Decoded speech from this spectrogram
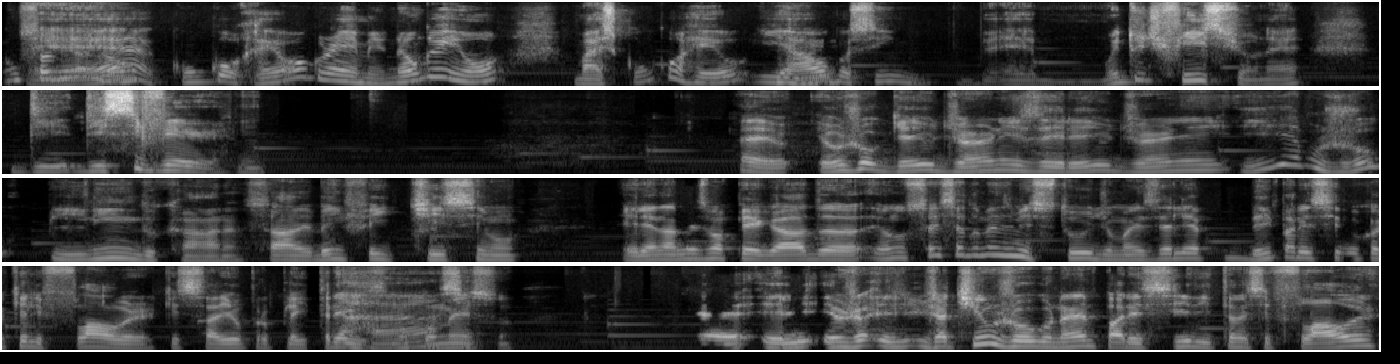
Não sabia, é, não. concorreu ao Grammy, não ganhou, mas concorreu e é uhum. algo assim é muito difícil, né, de, de se ver. É, eu, eu joguei o Journey, zerei o Journey e é um jogo lindo, cara, sabe, bem feitíssimo. Ele é na mesma pegada, eu não sei se é do mesmo estúdio, mas ele é bem parecido com aquele Flower que saiu pro Play 3 no começo. É, ele, eu já, já tinha um jogo, né, parecido, então esse Flower,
